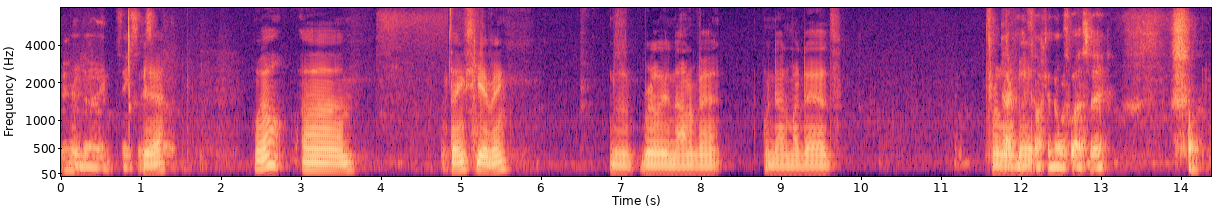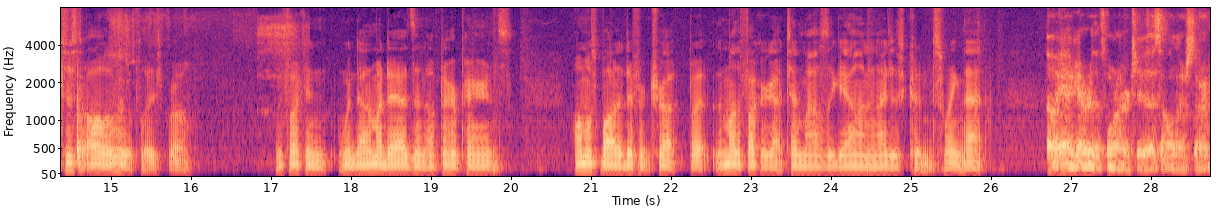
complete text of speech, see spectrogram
we haven't done anything since. Yeah. well, um, Thanksgiving was really a non-event. Went down to my dad's for a Back little bit. fucking northwest, eh? just all over the place, bro. We fucking went down to my dad's and up to her parents. Almost bought a different truck, but the motherfucker got 10 miles a gallon and I just couldn't swing that. Oh yeah, I got rid of the 400 too. That's a whole other story.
